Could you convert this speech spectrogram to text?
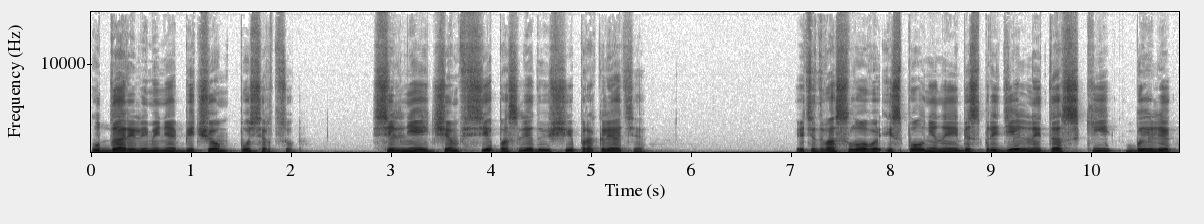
ударили меня бичом по сердцу сильнее, чем все последующие проклятия. Эти два слова, исполненные беспредельной тоски, были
